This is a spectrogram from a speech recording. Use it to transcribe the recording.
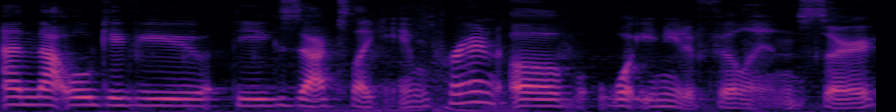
and that will give you the exact like imprint of what you need to fill in. So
